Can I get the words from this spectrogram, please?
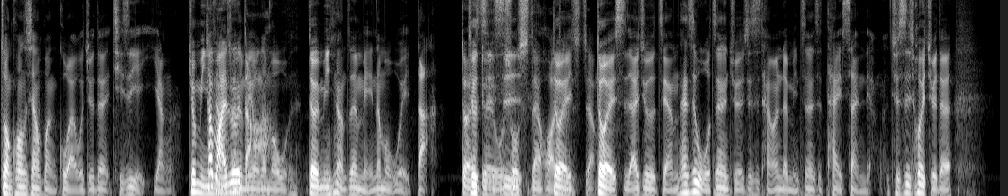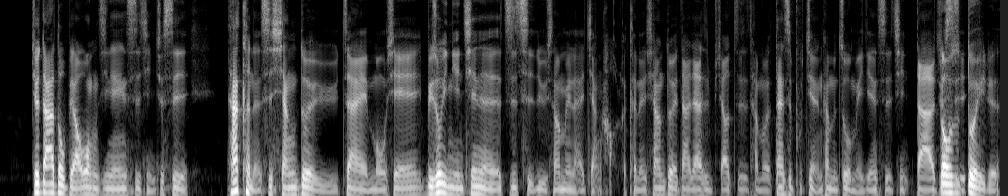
状况是相反过来，我觉得其实也一样啊。就民进他们还是会党真的没有那么稳，对，民进党真的没那么伟大。对对，我就只是说实在话，对是这样，对，实在就是这样。但是我真的觉得，就是台湾人民真的是太善良了，就是会觉得，就大家都不要忘记那件事情，就是他可能是相对于在某些，比如说以年轻人的支持率上面来讲好了，可能相对大家是比较支持他们，但是不见得他们做每一件事情，大家就都是对的，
